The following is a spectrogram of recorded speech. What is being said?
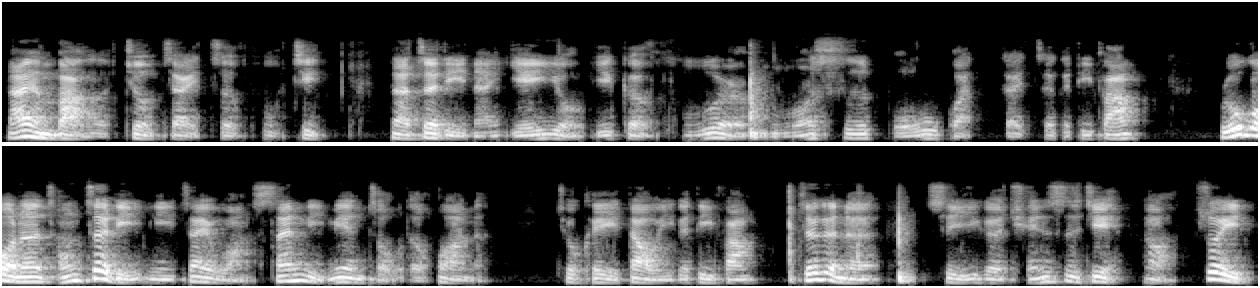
莱恩巴赫就在这附近。那这里呢也有一个福尔摩斯博物馆在这个地方。如果呢从这里你再往山里面走的话呢，就可以到一个地方。这个呢是一个全世界啊最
